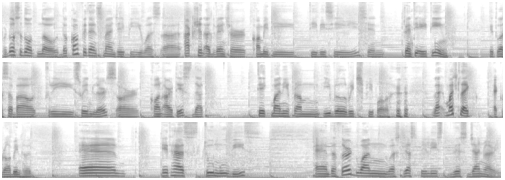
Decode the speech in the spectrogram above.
For those who don't know, The Confidence Man JP was an action adventure comedy TV series in 2018. It was about three swindlers or con artists that take money from evil rich people, like much like like Robin Hood. And it has two movies, and the third one was just released this January.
